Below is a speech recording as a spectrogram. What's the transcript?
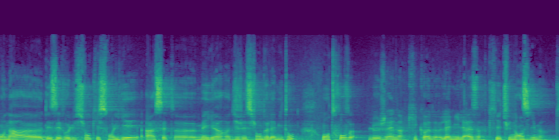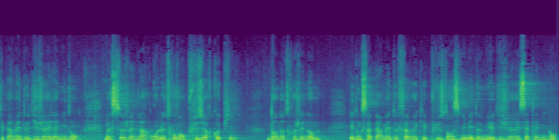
on a des évolutions qui sont liées à cette meilleure digestion de l'amidon. On trouve le gène qui code l'amylase, qui est une enzyme qui permet de digérer l'amidon. Ben, ce gène-là, on le trouve en plusieurs copies dans notre génome. Et donc ça permet de fabriquer plus d'enzymes et de mieux digérer cet amidon.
